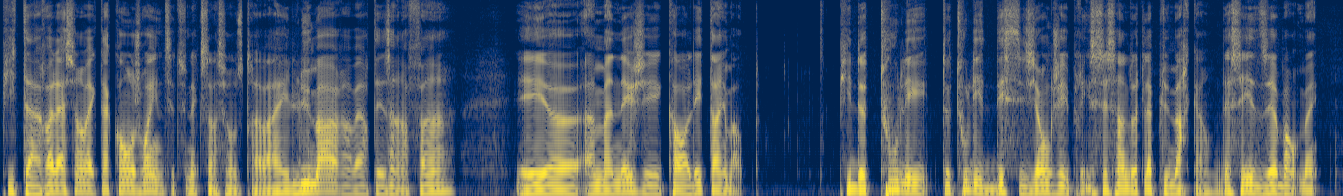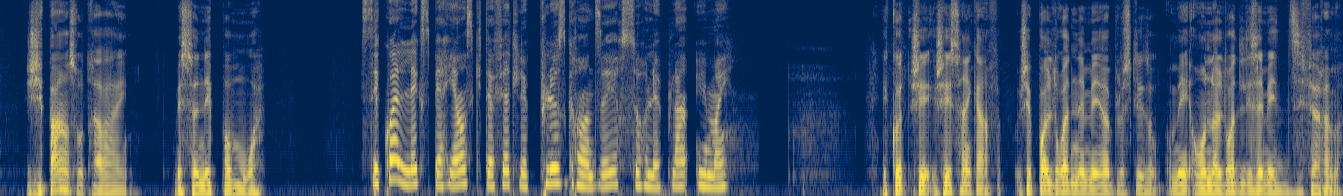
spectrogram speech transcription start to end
Puis ta relation avec ta conjointe, c'est une extension du travail. L'humeur envers tes enfants. Et euh, à un moment donné, j'ai callé time out. Puis de, tous les, de toutes les décisions que j'ai prises, c'est sans doute la plus marquante. D'essayer de dire, bon, ben, j'y pense au travail, mais ce n'est pas moi. C'est quoi l'expérience qui t'a fait le plus grandir sur le plan humain? Écoute, j'ai cinq enfants. J'ai pas le droit de n'aimer un plus que les autres, mais on a le droit de les aimer différemment.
